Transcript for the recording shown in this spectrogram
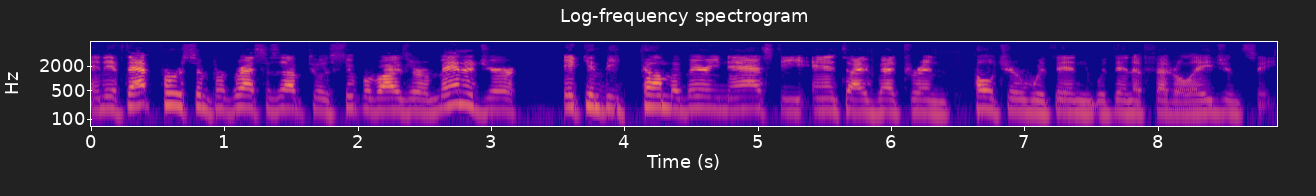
And if that person progresses up to a supervisor or manager, it can become a very nasty anti-veteran culture within within a federal agency.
